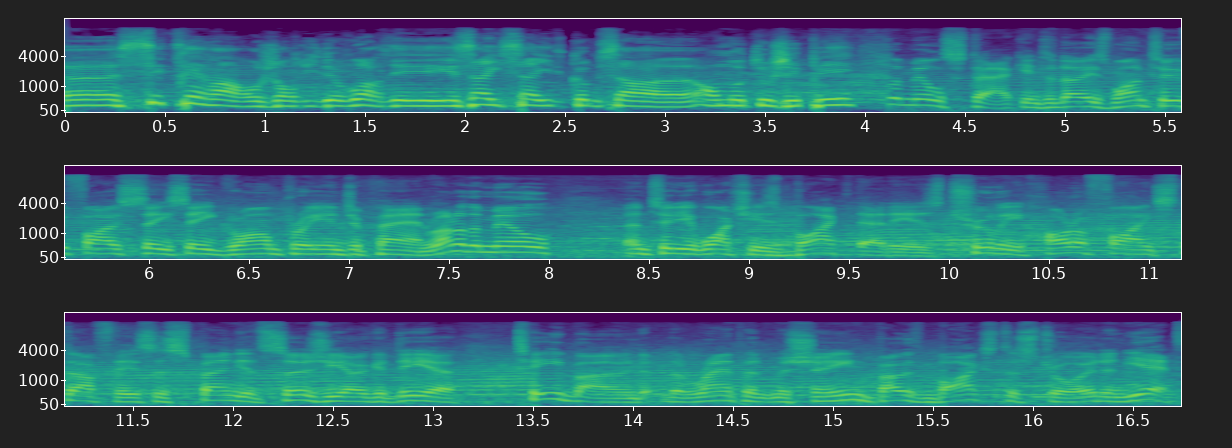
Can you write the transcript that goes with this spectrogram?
euh, c'est très rare aujourd'hui de voir des high comme ça euh, en MotoGP. The mill stack in today's 125cc Grand Prix in Japan. Run of the mill until you watch his bike, that is. Truly horrifying stuff this as Spaniard Sergio Gadea T-boned the rampant machine, both bikes destroyed, and yet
